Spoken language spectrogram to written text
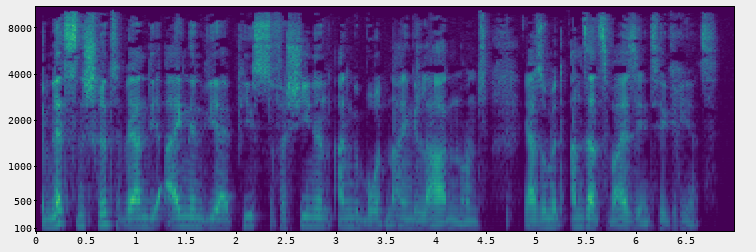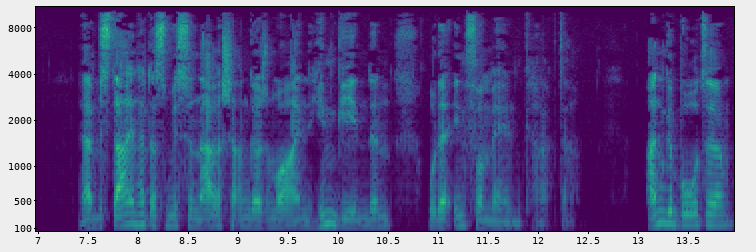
Im letzten Schritt werden die eigenen VIPs zu verschiedenen Angeboten eingeladen und ja somit ansatzweise integriert. Ja, bis dahin hat das missionarische Engagement einen hingehenden oder informellen Charakter. Angebote,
